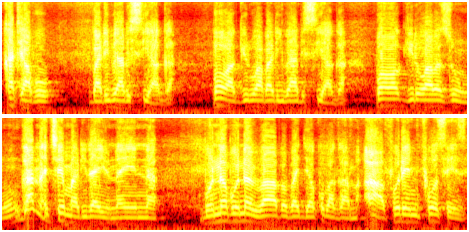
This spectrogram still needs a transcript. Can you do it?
kati abo bali babisiyaga bawagirwa abali babisiyaga bawagirwa abazungu. Nga nakyemalira yonna yenna bonna bonna bebaba babajjako bagamba ah, foreign forces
